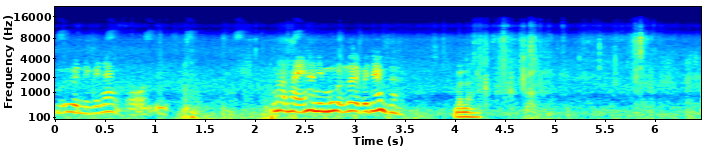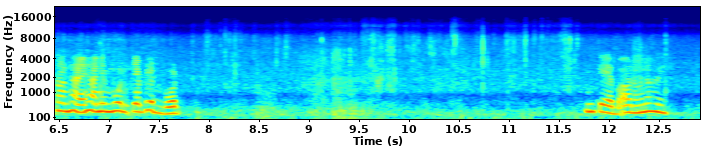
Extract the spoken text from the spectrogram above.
มื้ออื่นนี่ก็ยังออกอีกนอนไทยฮันนีมูนเลยไปยังซะมันนะนอนไทยฮันนีมูนเก็บเผ็ดบดมึงแก่บ่เอาน้องนะเฮ้ย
